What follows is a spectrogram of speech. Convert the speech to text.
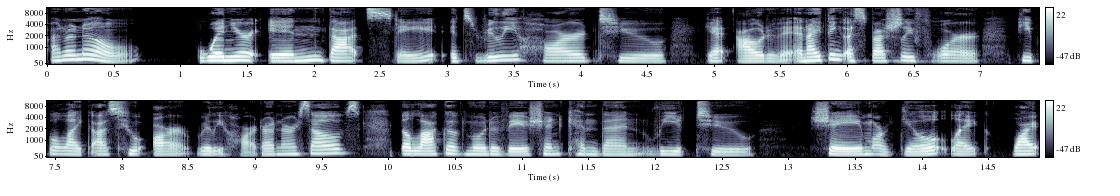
I don't know. When you're in that state, it's really hard to get out of it. And I think, especially for people like us who are really hard on ourselves, the lack of motivation can then lead to shame or guilt. Like, why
